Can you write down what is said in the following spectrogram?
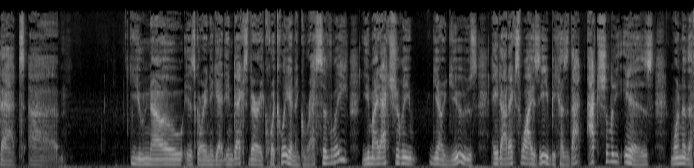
that uh, you know is going to get indexed very quickly and aggressively, you might actually you know use a.xyz because that actually is one of the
